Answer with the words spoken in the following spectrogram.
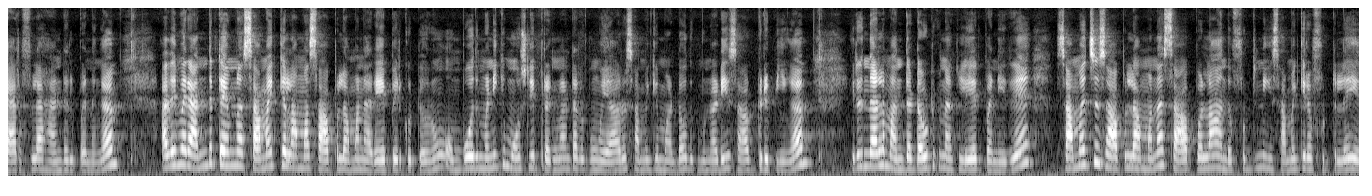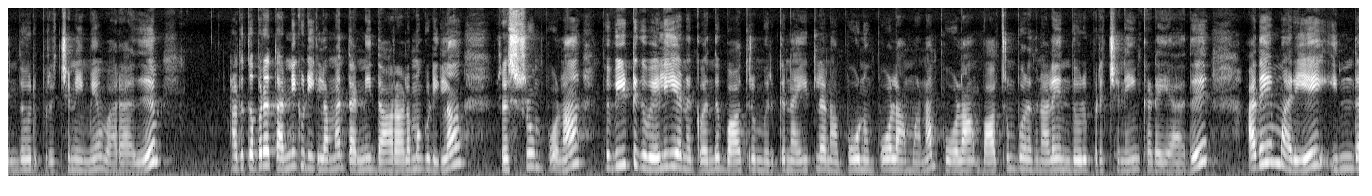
கேர்ஃபுல்லாக ஹேண்டில் பண்ணுங்கள் அதே மாதிரி அந்த டைமில் சமைக்கலாமா சாப்பிடலாமா நிறைய பேர் கிட்ட வரும். ஒம்பது மணிக்கு மோஸ்ட்லி ப்ரெக்னெண்ட்டாக இருக்கவங்க யாரும் சமைக்க மாட்டோம். அதுக்கு முன்னாடியே சாப்பிட்ருப்பீங்க இருந்தாலும் அந்த டவுட்டுக்கு நான் கிளியர் பண்ணிடுறேன். சமைச்சு சாப்பிட்லாமான்னா சாப்பிட்லாம். அந்த ஃபுட்டு நீங்கள் சமைக்கிற ஃபுட்டில் எந்த ஒரு பிரச்சனையுமே வராது. அதுக்கப்புறம் தண்ணி குடிக்கலாமா? தண்ணி தாராளமாக குடிக்கலாம். ரெஸ்ட் ரூம் போகலாம் இப்போ வீட்டுக்கு வெளியே எனக்கு வந்து பாத்ரூம் இருக்குது நைட்டில் நான் போகணும் போகலாமான்னா போகலாம் பாத்ரூம் போகிறதுனால எந்த ஒரு பிரச்சனையும் கிடையாது. அதே மாதிரியே இந்த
